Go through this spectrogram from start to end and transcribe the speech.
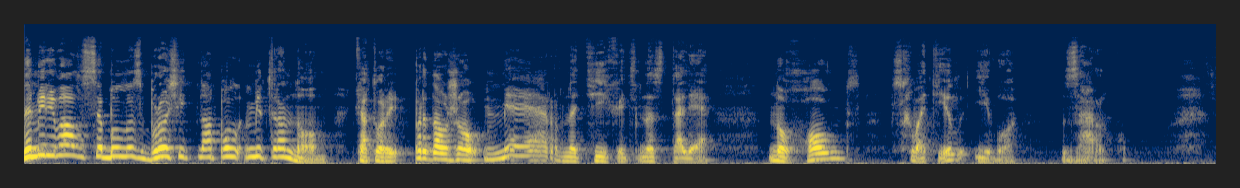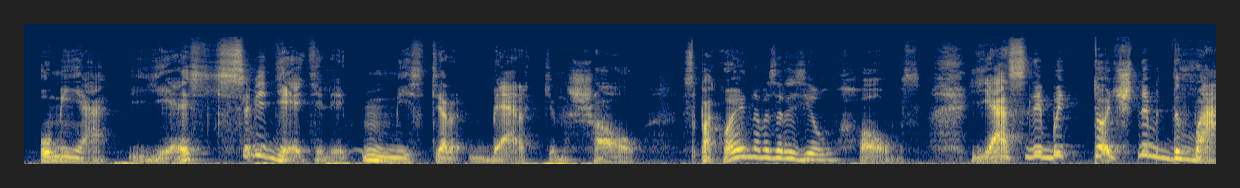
намеревался было сбросить на пол метроном, который продолжал мерно тикать на столе, но Холмс схватил его за руку. «У меня есть свидетели, мистер Беркиншоу», — спокойно возразил Холмс. «Если быть точным, два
